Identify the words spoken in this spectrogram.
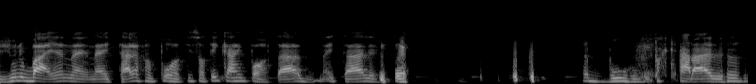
Júnior Baiano na, na Itália falando, porra, aqui só tem carro importado na Itália. é burro pra caralho.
